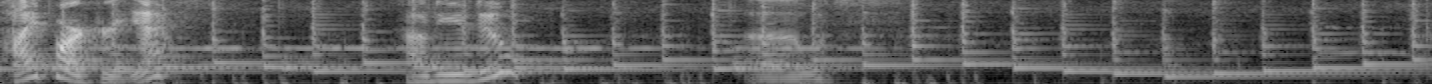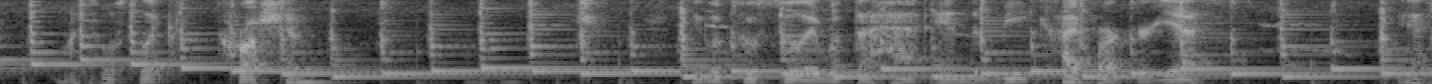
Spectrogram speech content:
Hi, Parker. Yes. How do you do? Uh, what's Am I supposed to like crush him? He looks so silly with the hat and the beak. Hi, Parker. Yes. Yes.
